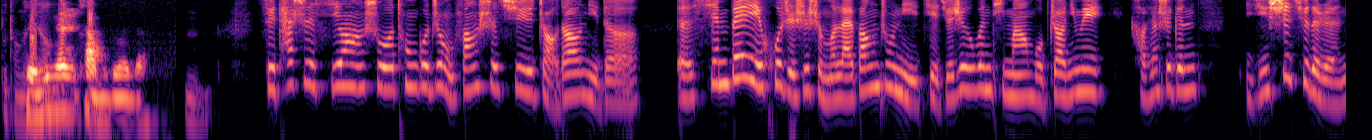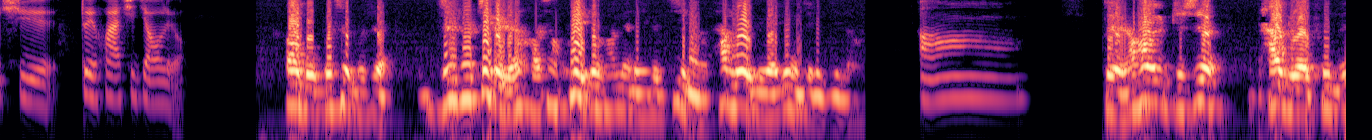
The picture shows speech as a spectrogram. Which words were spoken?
不同的对，应该是差不多的。嗯。所以他是希望说通过这种方式去找到你的呃先辈或者是什么来帮助你解决这个问题吗？我不知道，因为好像是跟已经逝去的人去对话去交流。哦不不是不是，只是说这个人好像会这方面的一个技能，他没有给我用这个技能。哦。对，然后只是他给我出那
